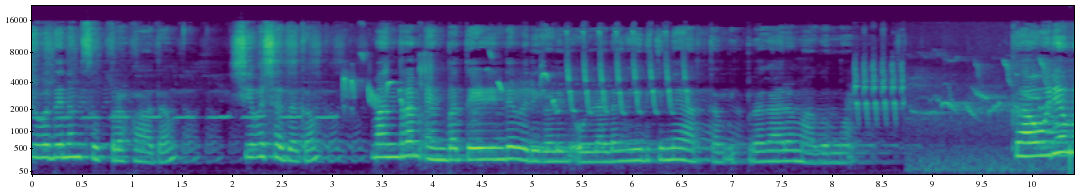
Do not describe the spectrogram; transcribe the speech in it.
ശുഭദിനം സുപ്രഭാതം. ശിവശതകം മന്ത്രം എൺപത്തേഴിന്റെ വരികളിൽ ഉള്ളടങ്ങിയിരിക്കുന്ന അർത്ഥം ഇപ്രകാരമാകുന്നു. ക്രൗര്യം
